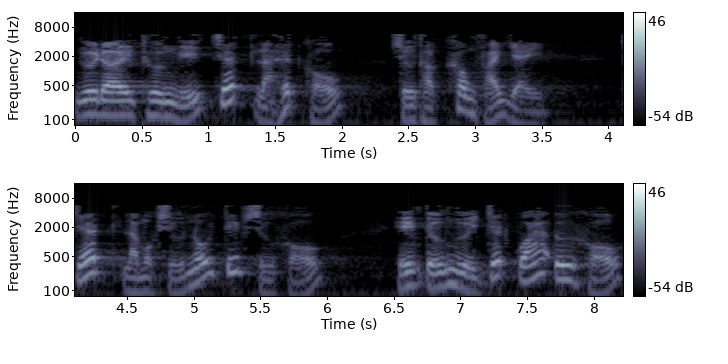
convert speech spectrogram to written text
Người đời thường nghĩ chết là hết khổ, sự thật không phải vậy. Chết là một sự nối tiếp sự khổ. Hiện tượng người chết quá ư khổ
